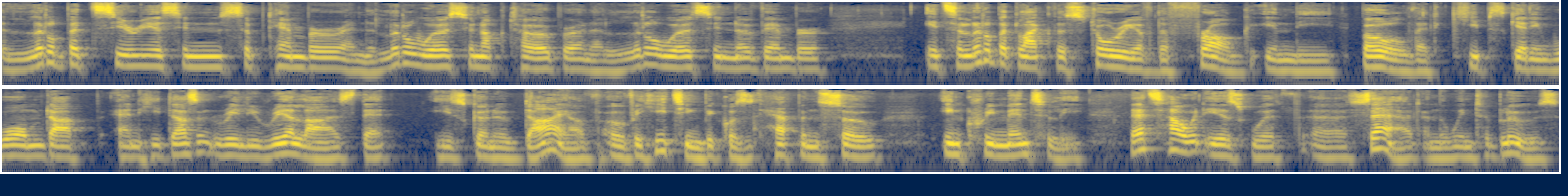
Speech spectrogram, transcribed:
a little bit serious in September and a little worse in October and a little worse in November. It's a little bit like the story of the frog in the bowl that keeps getting warmed up and he doesn't really realize that he's going to die of overheating because it happens so incrementally. That's how it is with uh, SAD and the winter blues.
